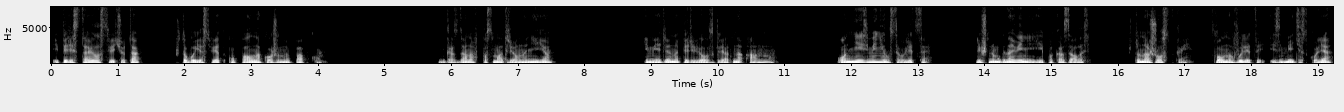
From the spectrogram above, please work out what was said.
и переставила свечу так, чтобы ее свет упал на кожаную папку. Газданов посмотрел на нее и медленно перевел взгляд на Анну. Он не изменился в лице, Лишь на мгновение ей показалось, что на жесткой, словно вылитой из меди скуле,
